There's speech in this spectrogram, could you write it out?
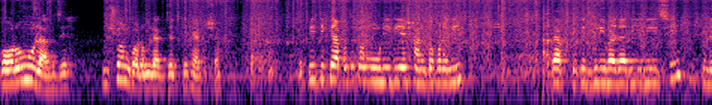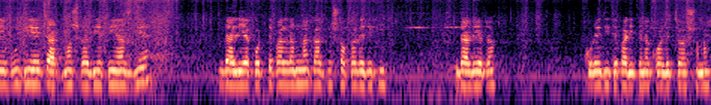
গরমও লাগছে, ভীষণ গরম লাগছে আজকে ফ্যাপসা। তো প্রীতিকে আপাতত মুড়ি দিয়ে শান্ত করে দিই। রাত্রিকে ঝুড়ি ভাজা দিয়ে দিয়েছি লেবু দিয়ে, চাট মশলা দিয়ে, পেঁয়াজ দিয়ে। ডালিয়া করতে পারলাম না, কালকে সকালে দেখি ডালিয়াটা করে দিতে পারি কিনা কলেজ যাওয়ার সময়।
